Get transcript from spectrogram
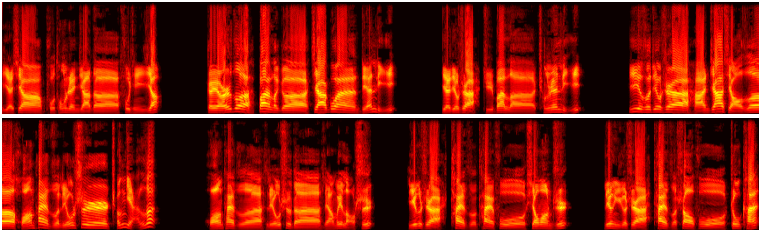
也像普通人家的父亲一样，给儿子办了个加冠典礼，也就是举办了成人礼，意思就是俺家小子皇太子刘氏成年了。皇太子刘氏的两位老师，一个是太子太傅萧望之，另一个是太子少傅周堪，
